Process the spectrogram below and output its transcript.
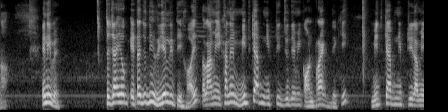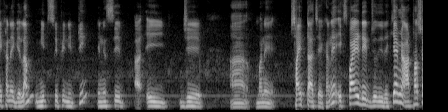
না। এনিওয়ে তো যাই হোক, এটা যদি রিয়েলিটি হয়, তাহলে আমি এখানে মিড ক্যাপ নিফটির যদি আমি কন্ট্রাক্ট দেখি মিড ক্যাপ নিফটির আমি এখানে গেলাম মিড সিপি নিফটি এনএসসির এই যে মানে সাইটটা আছে এখানে। এক্সপায়ারি ডেট যদি দেখি, আমি আঠাশে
